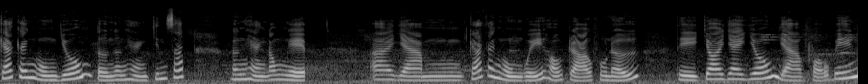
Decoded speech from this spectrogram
các cái nguồn vốn từ ngân hàng chính sách, ngân hàng nông nghiệp và các cái nguồn quỹ hỗ trợ phụ nữ thì cho vay vốn và phổ biến,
